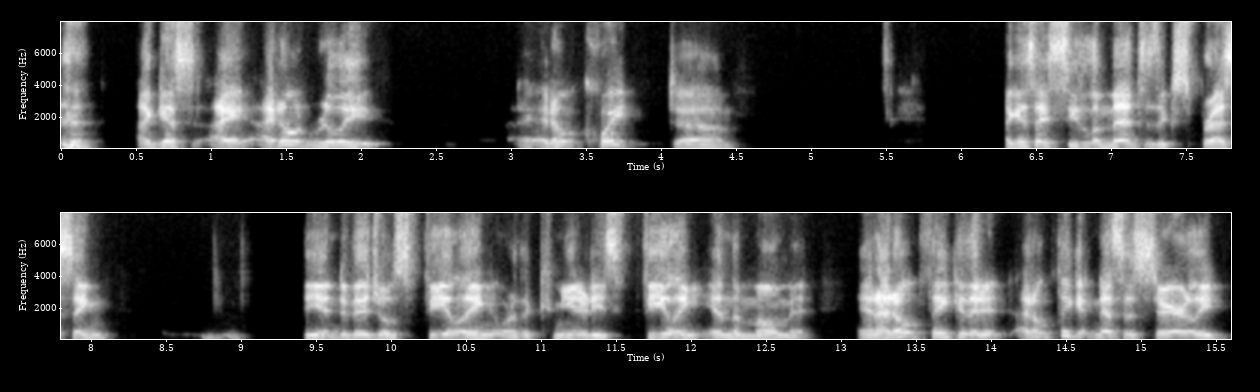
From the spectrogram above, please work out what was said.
I guess I I don't really I don't quite. Uh, I guess I see lament as expressing the individual's feeling or the community's feeling in the moment, and I don't think that it. I don't think it necessarily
